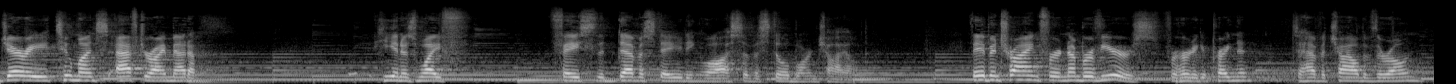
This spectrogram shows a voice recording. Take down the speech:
Jerry, two months after I met him, he and his wife faced the devastating loss of a stillborn child. They had been trying for a number of years for her to get pregnant, to have a child of their own.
